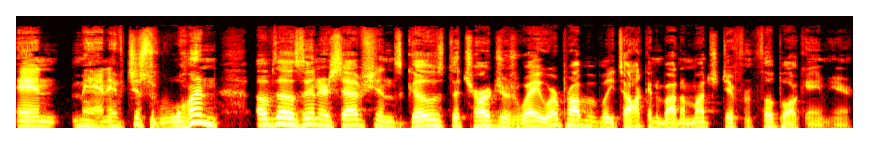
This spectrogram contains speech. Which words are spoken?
And man, if just one of those interceptions goes the Chargers' way, we're probably talking about a much different football game here.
